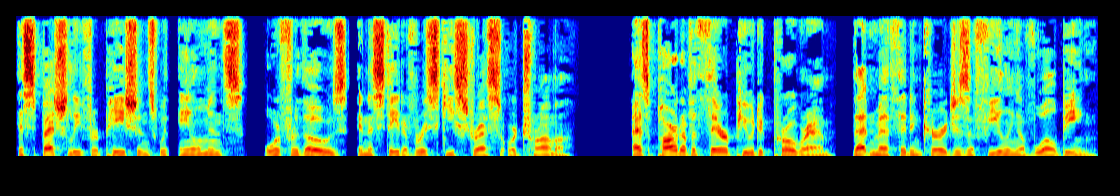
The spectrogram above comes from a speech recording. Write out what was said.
especially for patients with ailments or for those in a state of risky stress or trauma. As part of a therapeutic program, that method encourages a feeling of well-being,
